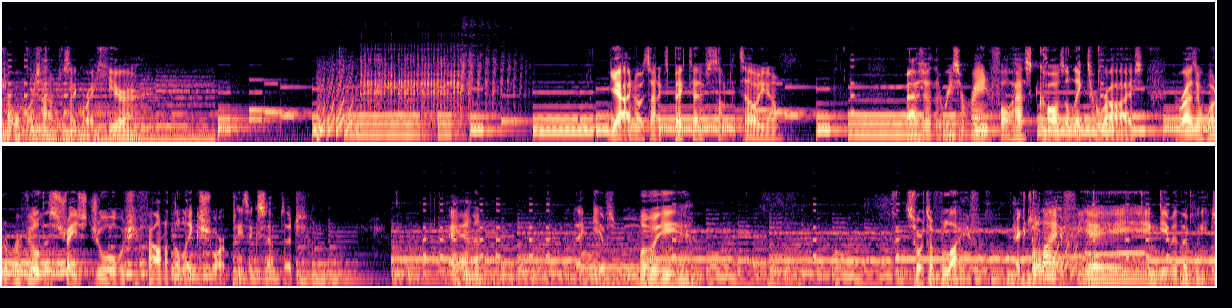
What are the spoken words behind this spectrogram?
Try one more time, just like right here. Yeah, I know it's unexpected. I have something to tell you. Master, the recent rainfall has caused the lake to rise. The rising water revealed this strange jewel which we found on the lake shore. Please accept it. And that gives me sort of life. Extra life. Yay! And give me the wheat.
